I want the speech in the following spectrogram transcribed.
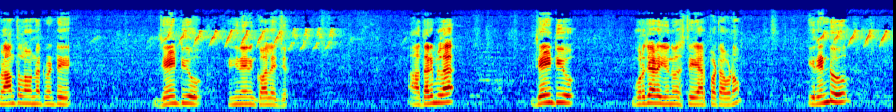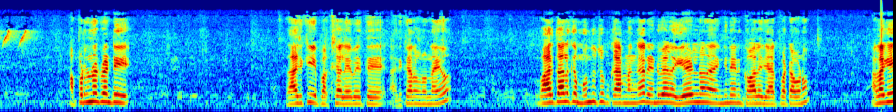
ప్రాంతంలో ఉన్నటువంటి జేఎన్టీయు ఇంజనీరింగ్ కాలేజ్ దరిమిల జేఎన్టీయు గురజాడ యూనివర్సిటీ ఏర్పాటు అవ్వడం ఈ రెండు అప్పుడున్నటువంటి రాజకీయ పక్షాలు ఏవైతే అధికారంలో ఉన్నాయో వారి తాలూకా ముందు చూపు కారణంగా రెండు వేల ఏడులో ఇంజనీరింగ్ కాలేజ్ ఏర్పాటు అవ్వడం అలాగే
